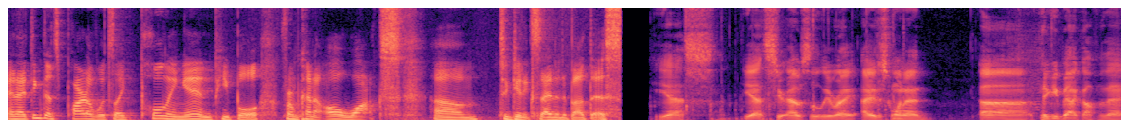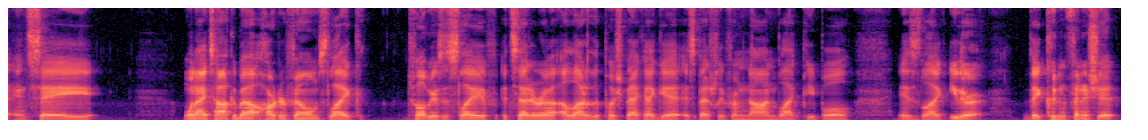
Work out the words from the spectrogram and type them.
and i think that's part of what's like pulling in people from kind of all walks um, to get excited about this yes, yes, you're absolutely right. I just want to uh, piggyback off of that and say, when I talk about harder films like 12 Years a Slave, etc., a lot of the pushback I get, especially from non-black people, is like either they couldn't finish it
